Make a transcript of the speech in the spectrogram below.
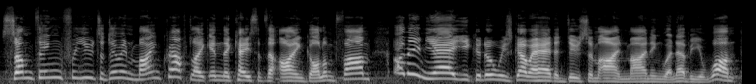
something for you to do in Minecraft. Like in the case of the Iron Golem farm. I mean, yeah, you could always go ahead and do some iron mining whenever you want.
